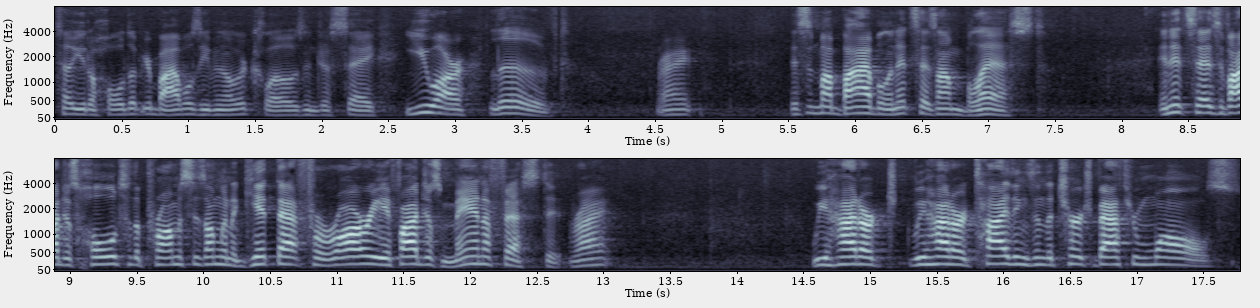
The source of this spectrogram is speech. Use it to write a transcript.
tell you to hold up your Bibles even though they're closed, and just say, You are loved, right? This is my Bible, and it says I'm blessed. And it says if I just hold to the promises, I'm going to get that Ferrari if I just manifest it, right? We hide our, we hide our tithings in the church bathroom walls.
